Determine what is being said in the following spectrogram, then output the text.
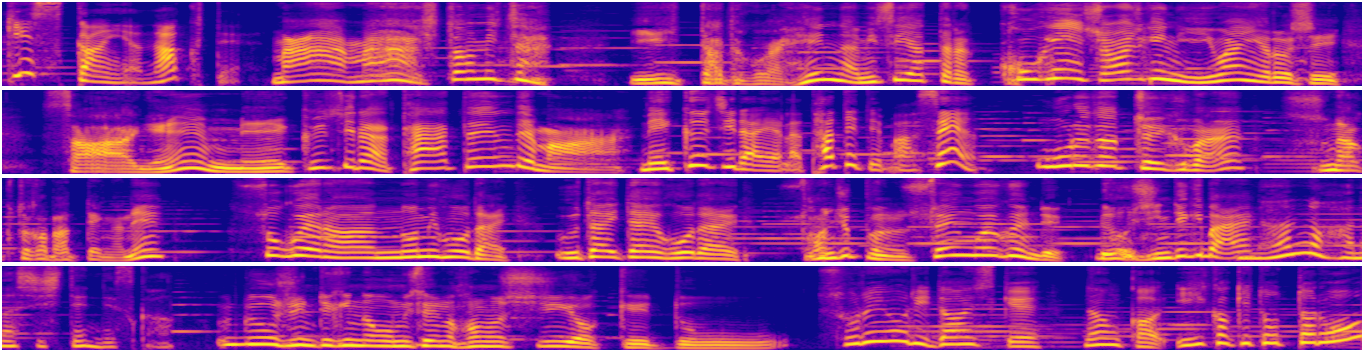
きすかんやなくてまあまあ、ひとみちゃん。行ったとこが変な店やったらこげん正直に言わんやろし、さげん目くじら立てんでも。目くじらやら立ててません俺だっちゃ行くばい？スナックとかばってんがね。そこやら飲み放題、歌いたい放題、30分1500円で良心的ばい？何の話してんですか？良心的なお店の話やけど。それより大輔なんか言いかけとったろ？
